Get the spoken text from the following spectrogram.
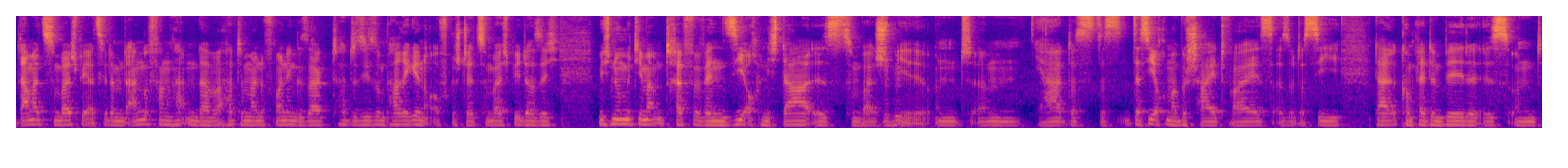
damals zum Beispiel, als wir damit angefangen hatten, da hatte meine Freundin gesagt, hatte sie so ein paar Regeln aufgestellt. Zum Beispiel, dass ich mich nur mit jemandem treffe, wenn sie auch nicht da ist, zum Beispiel. Mhm. Und ähm, ja, dass, dass, dass sie auch immer Bescheid weiß. Also, dass sie da komplett im Bilde ist und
